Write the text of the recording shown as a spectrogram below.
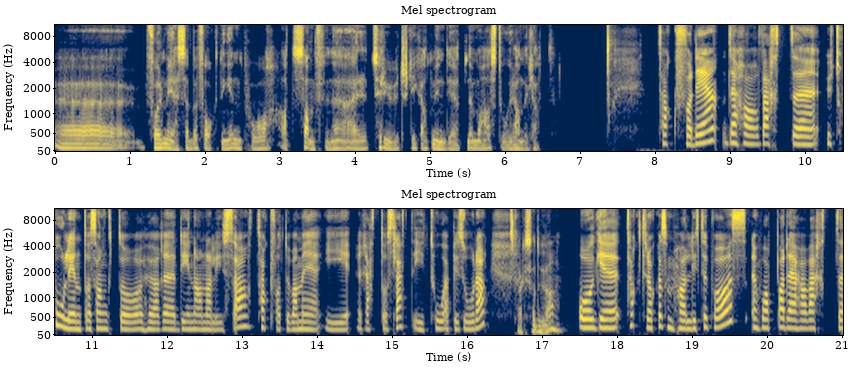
får med seg befolkningen på at samfunnet er truet, slik at myndighetene må ha stor handlekraft. Takk for det. Det har vært uh, utrolig interessant å høre dine analyser. Takk for at du var med i Rett og slett i to episoder. Takk skal du ha. Og uh, takk til dere som har lyttet på oss. Jeg håper det har vært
